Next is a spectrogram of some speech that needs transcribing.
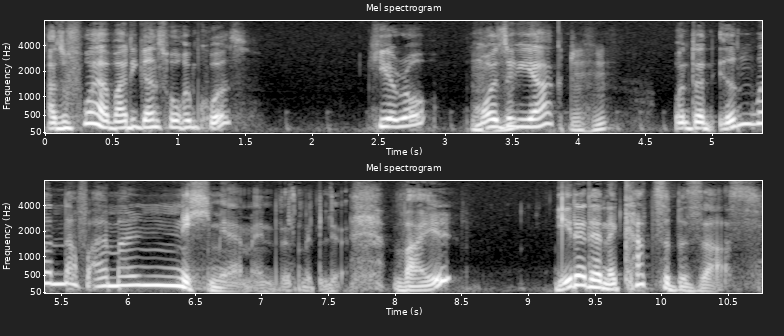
Also vorher war die ganz hoch im Kurs. Hero, Mäuse gejagt. Und dann irgendwann auf einmal nicht mehr am Ende des Mittelalters. Weil jeder, der eine Katze besaß,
